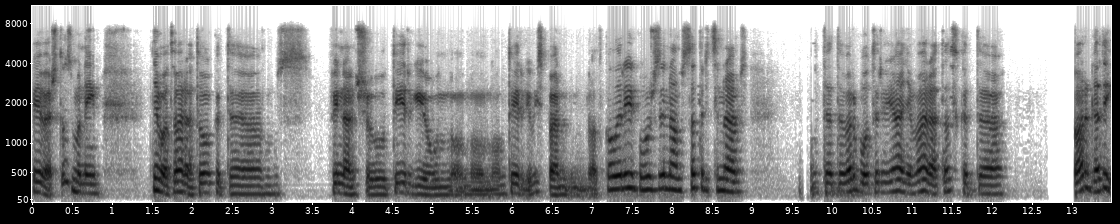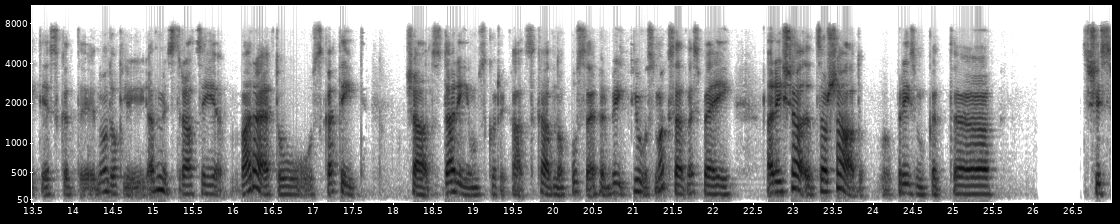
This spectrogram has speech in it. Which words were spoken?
pievērst uzmanību, ņemot vērā to, ka mums finanšu tirgi un, un, un, un tirgi vispār. Atkal ir iegūši zināms satricinājums, tad varbūt arī jāņem vērā tas, ka Var gadīties, ka e, nodokļu administrācija varētu skatīt šādus darījumus, kur ir kāds, kāda no pusēm ir bijis kļuvusi maksātnespējīga, arī šā, caur šādu prizmu, kad uh, šis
